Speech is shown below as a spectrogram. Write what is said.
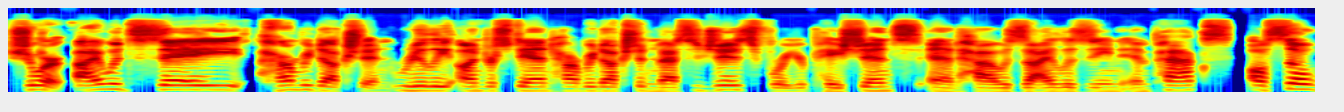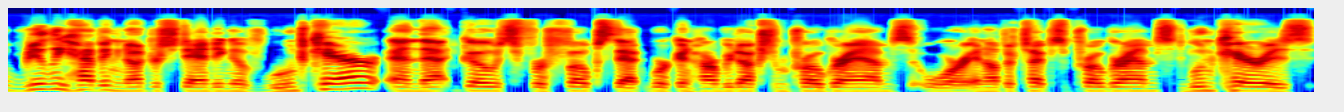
Sure. I would say harm reduction, really understand harm reduction messages for your patients and how xylazine impacts. Also, really having an understanding of wound care. And that goes for folks that work in harm reduction programs or in other types of programs. Wound care is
